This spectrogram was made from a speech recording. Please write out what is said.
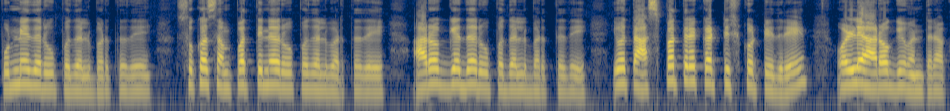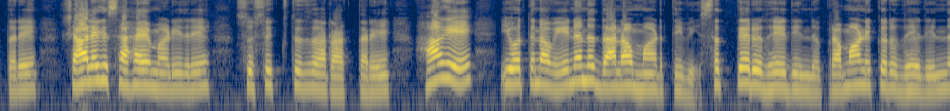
ಪುಣ್ಯದ ರೂಪದಲ್ಲಿ ಬರ್ತದೆ, ಸುಖ ಸಂಪತ್ತಿನ ರೂಪದಲ್ಲಿ ಬರ್ತದೆ, ಆರೋಗ್ಯದ ರೂಪದಲ್ಲಿ ಬರ್ತದೆ. ಇವತ್ತು ಆಸ್ಪತ್ರೆ ಕಟ್ಟಿಸಿಕೊಟ್ಟಿದ್ರೆ ಒಳ್ಳೆಯ ಆರೋಗ್ಯವಂತರಾಗ್ತಾರೆ, ಶಾಲೆಗೆ ಸಹಾಯ ಮಾಡಿದರೆ ಸುಶಿಕ್ಷಿತರಾಗ್ತಾರೆ. ಹಾಗೆ ಇವತ್ತು ನಾವು ಏನನ್ನು ದಾನ ಮಾಡ್ತೀವಿ? ಸತ್ಯ ಹೃದಯದಿಂದ, ಪ್ರಾಮಾಣಿಕ ಹೃದಯದಿಂದ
